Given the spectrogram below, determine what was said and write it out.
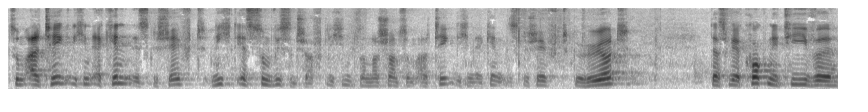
Zum alltäglichen Erkenntnisgeschäft, nicht erst zum wissenschaftlichen, sondern schon zum alltäglichen Erkenntnisgeschäft gehört, dass wir kognitive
